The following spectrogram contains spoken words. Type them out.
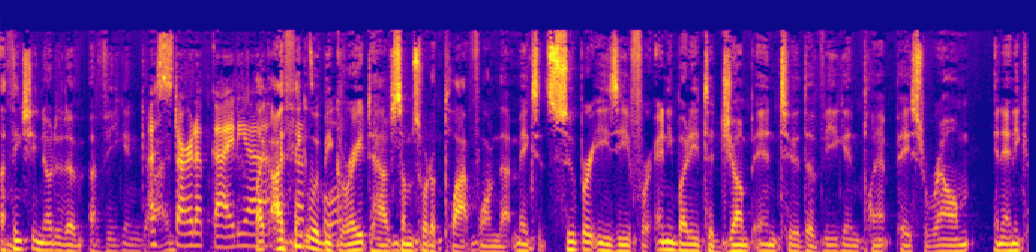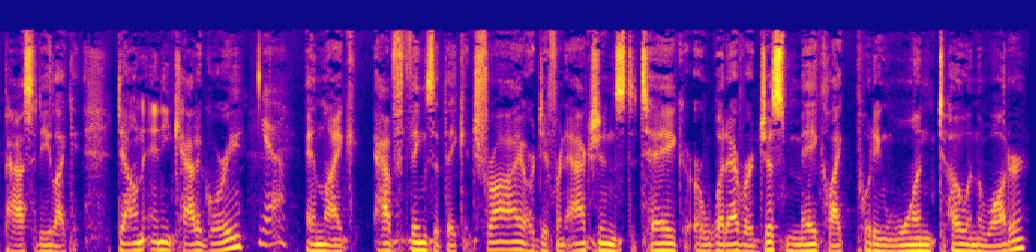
I think she noted a, a vegan guide. A startup guide, yeah. like I think it would be great to have mm-hmm. some sort of platform that makes it super easy for anybody to jump into the vegan plant-based realm in any capacity like down any category Yeah. and like have things that they can try or different actions to take or whatever just make like putting one toe in the water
